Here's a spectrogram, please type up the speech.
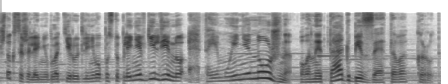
что, к сожалению, блокирует для него поступление в гильдии, но это ему и не нужно, он и так без этого крут.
